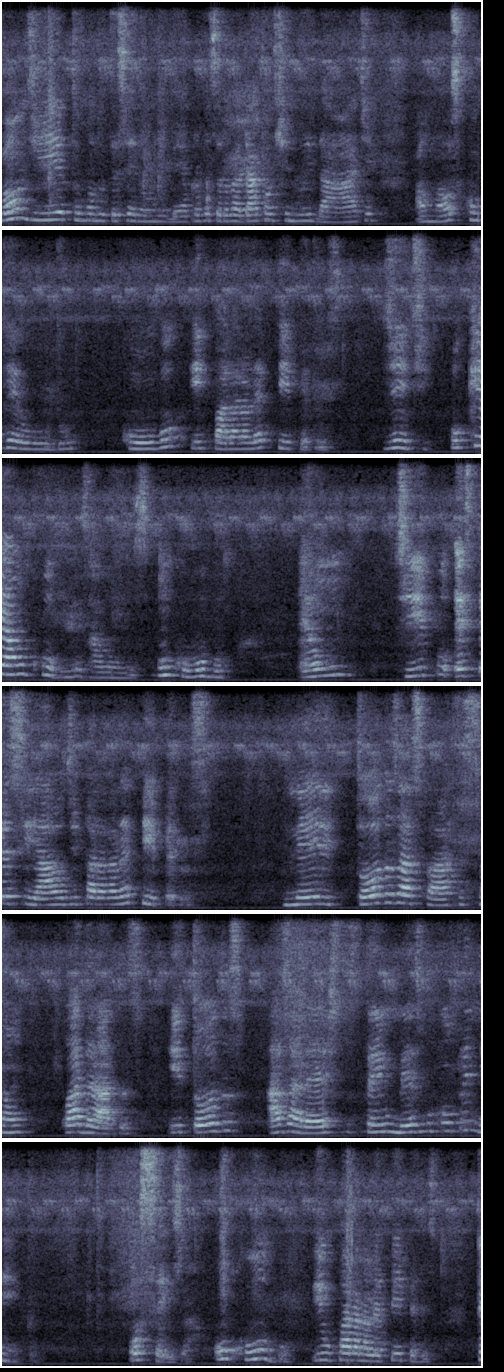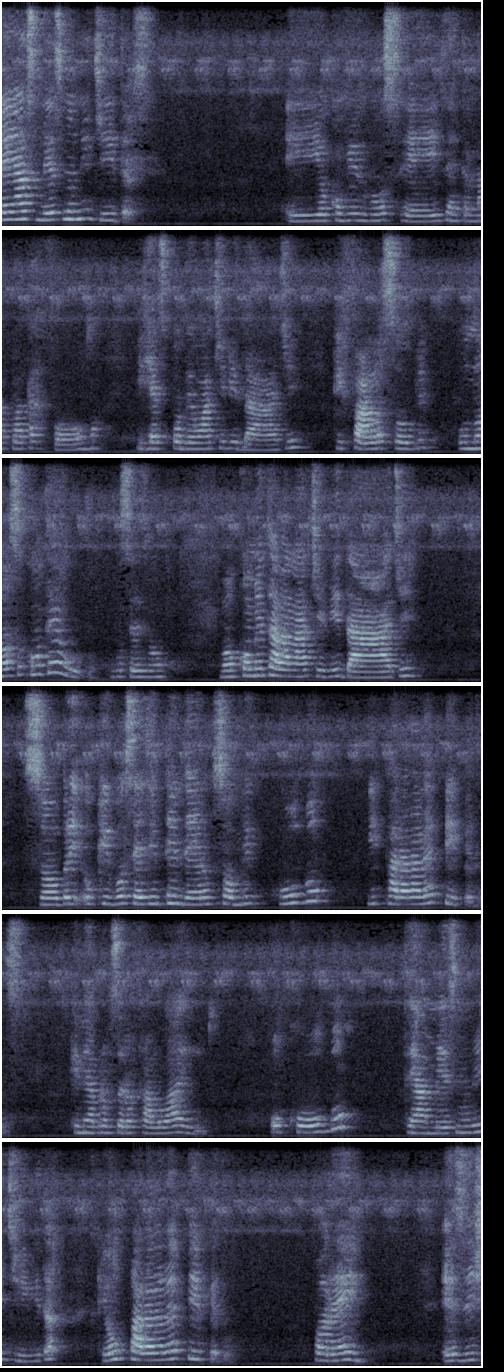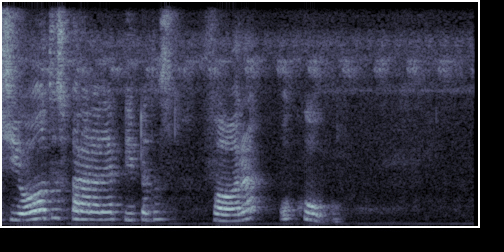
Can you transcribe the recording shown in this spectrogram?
Bom dia, turma do terceiro ano B. A professora vai dar continuidade ao nosso conteúdo cubo e paralelepípedos. Gente, o que é um cubo, meus alunos? Um cubo é um tipo especial de paralelepípedos. Nele, todas as faces são quadradas e todas as arestas têm o mesmo comprimento. Ou seja, o cubo e o paralelepípedo têm as mesmas medidas. E eu convido vocês a entrar na plataforma e responder uma atividade que fala sobre o nosso conteúdo. Vocês vão, vão comentar lá na atividade sobre o que vocês entenderam sobre cubo e paralelepípedos. Que nem a professora falou aí. O cubo tem a mesma medida que um paralelepípedo. Porém, existem outros paralelepípedos fora o cubo.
